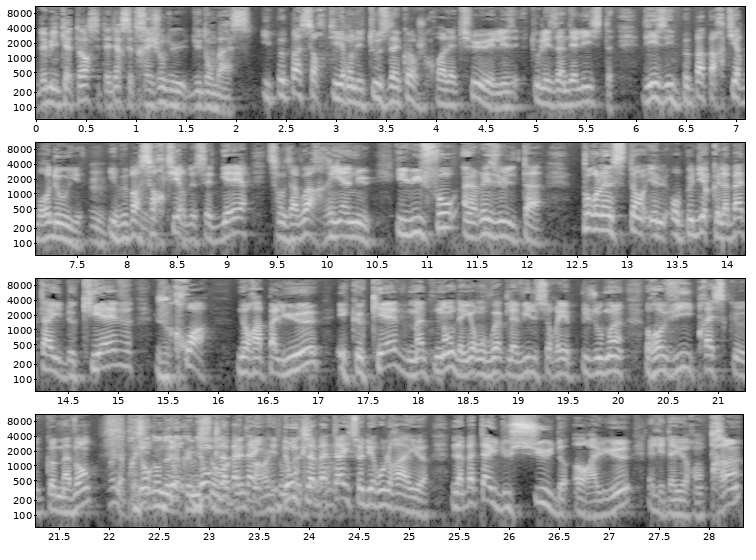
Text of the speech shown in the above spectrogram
2014, euh, c'est-à-dire cette région du, Donbass. Il ne peut pas sortir, on est tous d'accord, je crois, là-dessus, et tous les analystes disent il ne peut pas partir bredouille. Hum. Il ne peut pas hum. sortir de cette guerre sans avoir rien eu. Il lui faut un résultat. Pour l'instant, on peut dire que la bataille de Kiev, je crois, n'aura pas lieu et que Kiev, maintenant, d'ailleurs, on voit que la ville serait plus ou moins revie presque comme avant. la donc, de la Commission donc, la bataille, donc la bataille se déroulera ailleurs. La bataille du Sud aura lieu. Elle est d'ailleurs en train.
